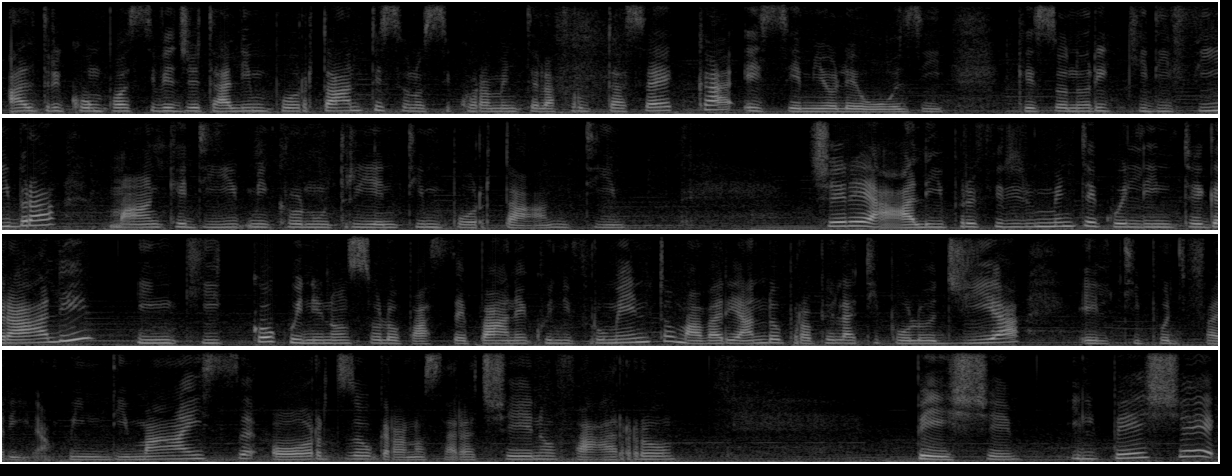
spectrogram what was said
altri composti vegetali importanti sono sicuramente la frutta secca e i semi oleosi che sono ricchi di fibra ma anche di micronutrienti importanti. Cereali, preferibilmente quelli integrali in chicco, quindi non solo pasta e pane, quindi frumento, ma variando proprio la tipologia e il tipo di farina, quindi mais, orzo, grano saraceno, farro. Pesce. Il pesce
